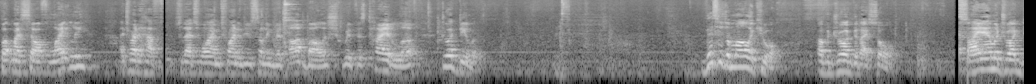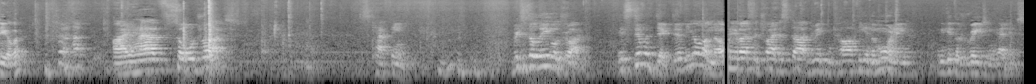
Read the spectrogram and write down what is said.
but myself lightly. I try to have, so that's why I'm trying to do something a bit oddballish with this title of drug dealer. This is a molecule of a drug that I sold. I am a drug dealer. I have sold drugs. It's caffeine, which is a legal drug. It's still addictive. You all know. Many of us have tried to stop drinking coffee in the morning and get those raging headaches.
